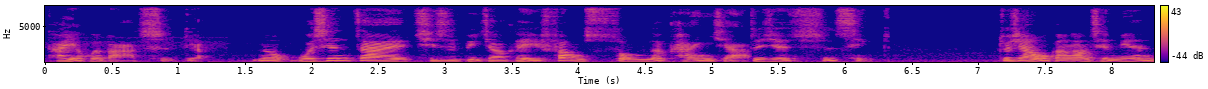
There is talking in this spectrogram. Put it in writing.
他也会把它吃掉。那我现在其实比较可以放松的看一下这件事情，就像我刚刚前面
